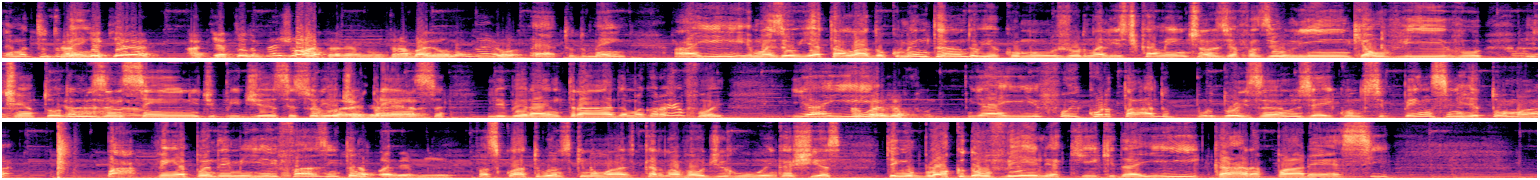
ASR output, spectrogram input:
É, mas tudo bem. Aqui é, aqui é tudo PJ, né? Não trabalhou, não ganhou. É, tudo bem. Aí, mas eu ia estar tá lá documentando, eu ia como jornalisticamente, nós ia fazer o link ao vivo, ah, e tinha toda a mise-en-scène de pedir assessoria agora de imprensa, liberar a entrada, mas agora já foi. E aí. Agora já foi. E aí foi cortado por dois anos, e aí quando se pensa em retomar, pá, vem a pandemia e faz então. A pandemia. Faz quatro anos que não há carnaval de rua em Caxias. Tem o bloco da ovelha aqui, que daí, cara, parece.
